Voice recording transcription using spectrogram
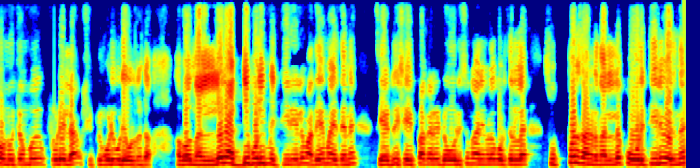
തൊണ്ണൂറ്റൊമ്പത് അല്ല ഷിപ്പിംഗ് കൂടി കൂടി കൊടുക്കണ്ട. അപ്പോൾ നല്ലൊരു അടിപൊളി മെറ്റീരിയലും അതേമാതിരി തന്നെ സൈഡിൽ ഷേപ്പ് ആക്കാൻ ഡോറിസും കാര്യങ്ങളൊക്കെ കൊടുത്തിട്ടുള്ള സൂപ്പർ സാധനമാണ് നല്ല ക്വാളിറ്റിയിൽ വരുന്ന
